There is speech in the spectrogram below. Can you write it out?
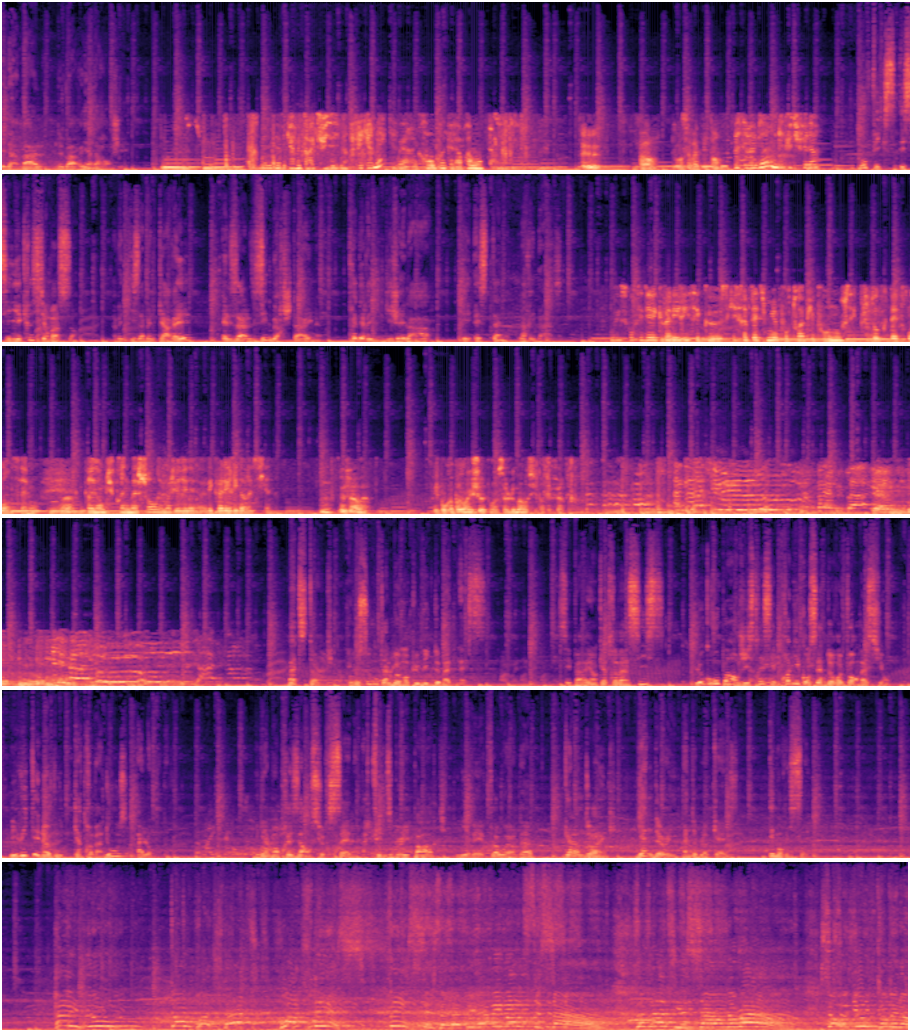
L'arrivée d'un mâle ne va rien arranger. Elle est avec un mec dans la cuisine. Avec un mec Ouais, un grand brun qu'elle a vraiment Salut Alors, comment ça va depuis le temps Bah ça va bien, mais qu'est-ce que tu fais là Beau fixe est signé Christian Vincent, avec Isabelle Carré, Elsa Zilberstein, Frédéric Gélard et Estelle Laribaz. Oui, ce qu'on s'est dit avec Valérie, c'est que ce qui serait peut-être mieux pour toi et puis pour nous, c'est plutôt que d'être dans le salon, par exemple, tu prennes ma chambre et moi j'irai avec Valérie dans la sienne. Mmh, c'est ça, ouais. Et pourquoi pas dans les chiottes dans la salle de bain aussi, tant qu'à faire. Madstock est le second album en public de Madness. Séparé en 86, le groupe a enregistré ses premiers concerts de reformation les 8 et 9 août 92 à Londres. Également présent sur scène à Finsbury Park, il y avait Flowered Up, Gallant Drunk, and the Blockheads et Morrissey. The sound! The nuttiest sound around! So you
